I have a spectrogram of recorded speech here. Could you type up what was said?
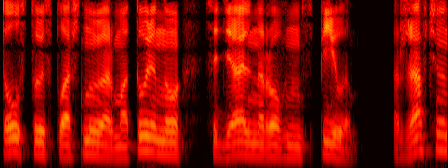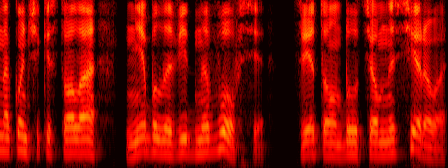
толстую сплошную арматурину с идеально ровным спилом. Ржавчины на кончике ствола не было видно вовсе, цвета он был темно-серого,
